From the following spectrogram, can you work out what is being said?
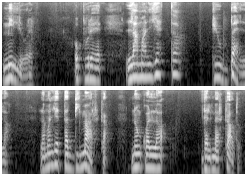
migliore. Oppure la maglietta più bella, la maglietta di marca, non quella del mercato.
